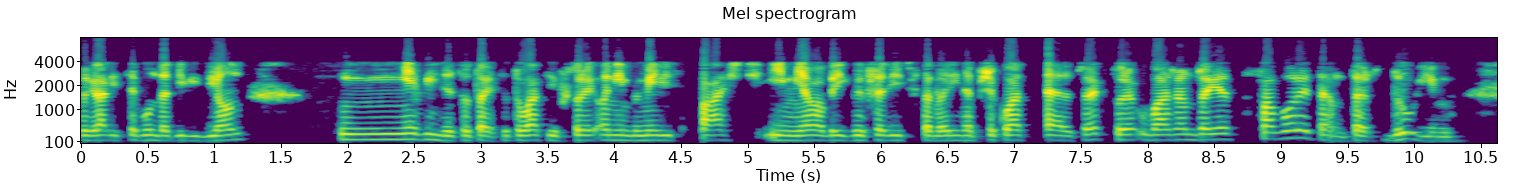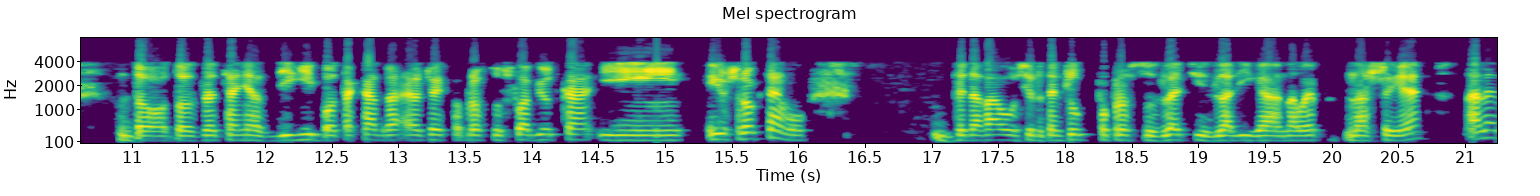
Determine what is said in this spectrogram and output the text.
wygrali Segunda Division. Nie widzę tutaj sytuacji, w której oni by mieli spaść i miałaby ich wyprzedzić w tabeli na przykład Elcze, które uważam, że jest faworytem też drugim do, do zlecenia z ligi, bo ta kadra Elcze jest po prostu słabiutka i już rok temu wydawało się, że ten klub po prostu zleci z La Liga na łeb na szyję, ale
